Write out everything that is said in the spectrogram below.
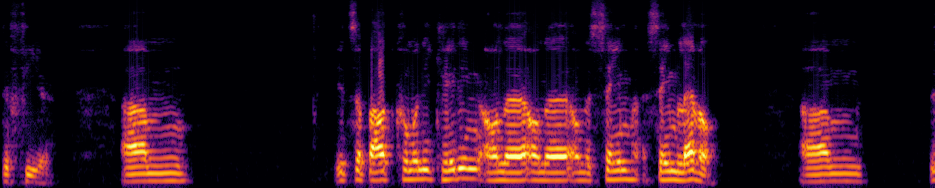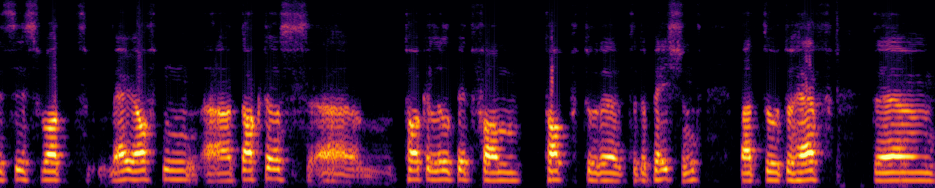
the fear. Um, it's about communicating on a on a on the same same level. Um, this is what very often uh, doctors uh, talk a little bit from top to the to the patient, but to to have the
